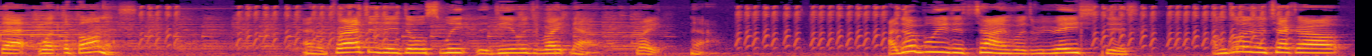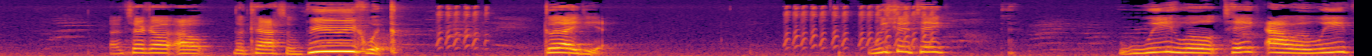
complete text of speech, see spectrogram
that what the bonus. And the practice is so sweet the deal is right now. Right now. I don't believe it's time, but we erase this. I'm going to check out uh, check out, out the castle really quick. Good idea. We should take we will take our leave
